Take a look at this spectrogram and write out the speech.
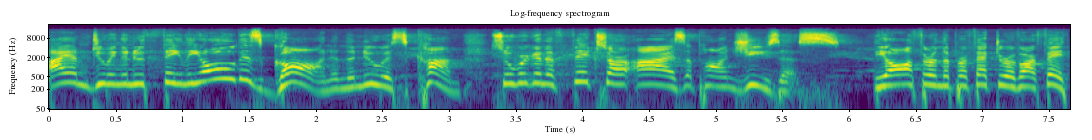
I am doing a new thing. The old is gone and the new has come. So we're going to fix our eyes upon Jesus the author and the perfecter of our faith.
